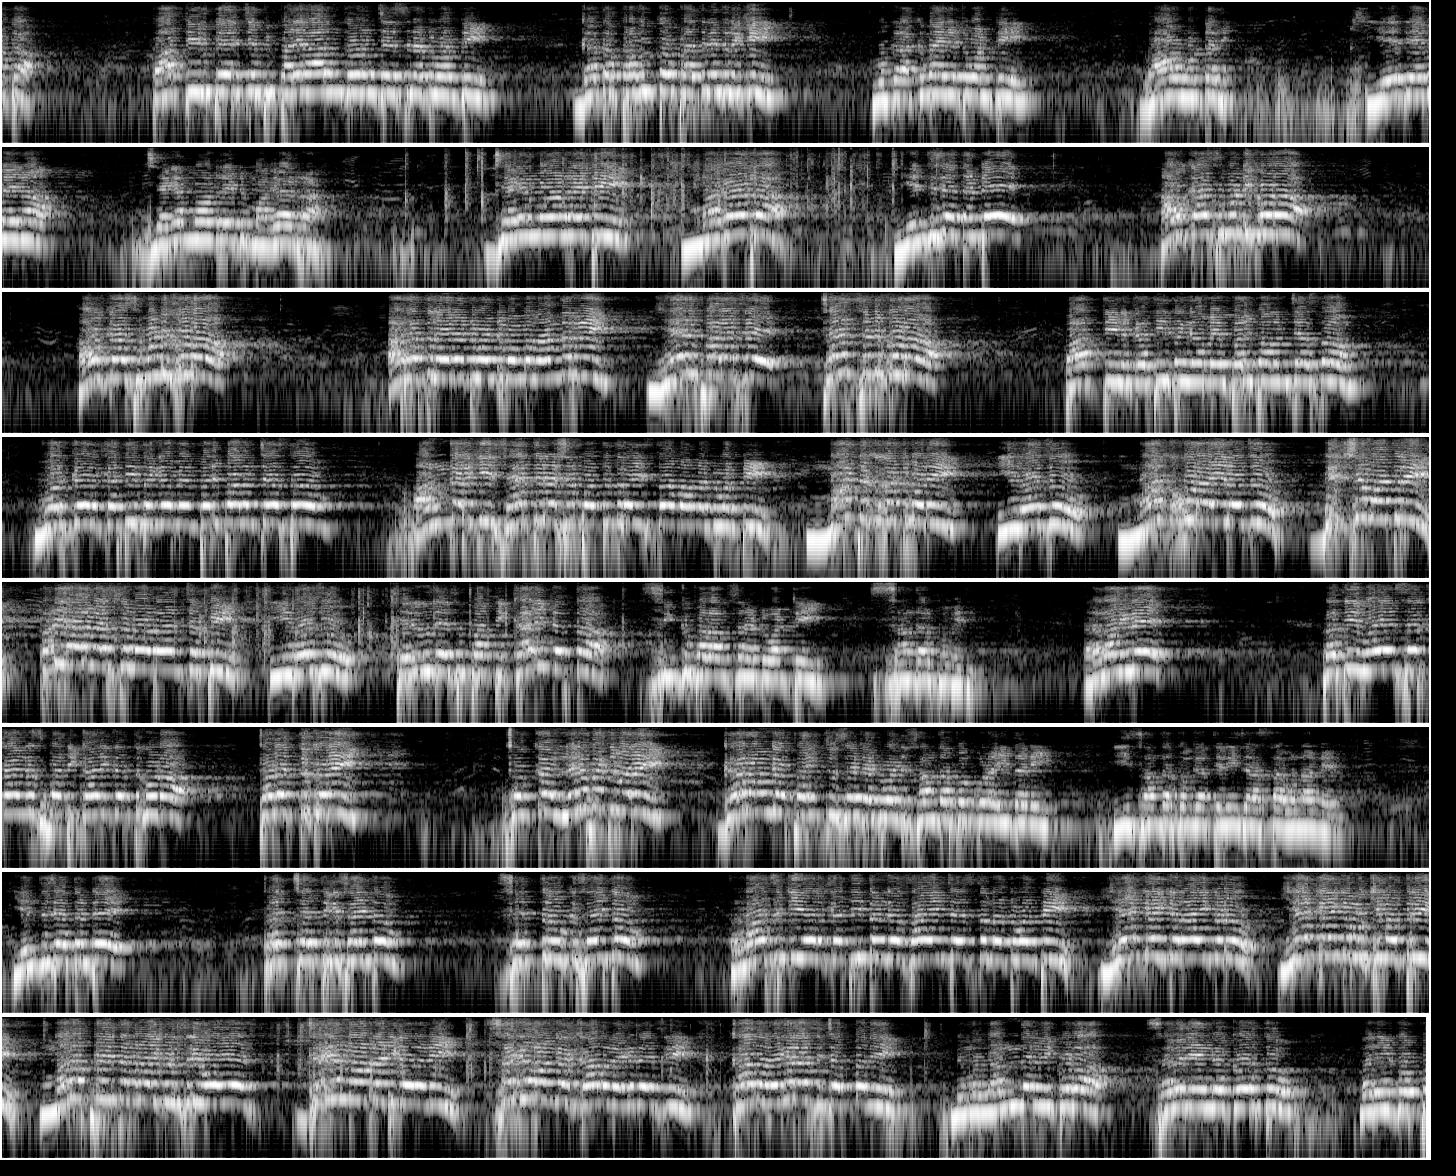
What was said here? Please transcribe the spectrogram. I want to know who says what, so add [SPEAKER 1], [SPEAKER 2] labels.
[SPEAKER 1] మాట పేరు చెప్పి పరిహారం దూరం చేసినటువంటి గత ప్రభుత్వ ప్రతినిధులకి ఒక రకమైనటువంటి భావం ఉంటుంది. ఏదేమైనా జగన్మోహన్ రెడ్డి మగాడ్రా? జగన్మోహన్ రెడ్డి మగాడ్రా? ఎందుచేతంటే అవకాశం ఉండి కూడా అవకాశం ఉండి కూడా అర్హతలైనటువంటి మమ్మల్ని అందరినీ ఏర్పారసే ఛాన్స్ కూడా పార్టీలకు అతీతంగా మేము పరిపాలన చేస్తాం. వర్గాలకు అతీతంగా మేము పరిపాలన చేస్తాం. అందరికీ శాచురేషన్ పద్ధతిలో ఇస్తాం అన్నటువంటి మాటకు కట్టుబడి ఈరోజు మాకు కూడా ఈ రోజు భిక్ష మాదిరి పరిహారం వేస్తున్నారా అని చెప్పి ఈరోజు తెలుగుదేశం పార్టీ కార్యకర్త సిగ్గుపడాల్సినటువంటి సందర్భం ఇది. అలాగే ప్రతి వైఎస్ఆర్ కాంగ్రెస్ పార్టీ కార్యకర్త కూడా తలెత్తుకొని చొక్కా నిలబెట్టి మరి గర్వంగా పైకి చూసేటటువంటి సందర్భం కూడా ఇదని ఈ సందర్భంగా తెలియజేస్తా ఉన్నాను నేను. ఎందుచేతంటే ప్రత్యర్థికి సైతం శత్రువుకి సైతం రాజకీయాలకు అతీతంగా సాయం చేస్తున్నటువంటి ఏకైక నాయకుడు ఏకైక ముఖ్యమంత్రి మన ప్రీతం నాయకుడు శ్రీ వైఎస్ జగన్మోహన్ రెడ్డి గారని సగర్వంగా కాలు కాదు ఎగరాసి చెప్పని మిమ్మల్ని అందరినీ కూడా సవినయంగా కోరుతూ మరి గొప్ప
